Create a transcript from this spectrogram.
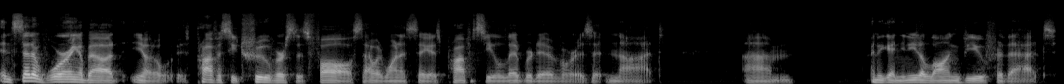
instead of worrying about, you know, is prophecy true versus false, I would want to say, is prophecy liberative or is it not? Um, and again, you need a long view for that.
